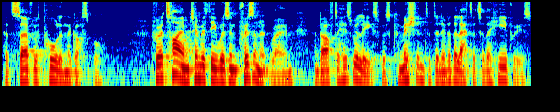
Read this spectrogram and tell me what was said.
had served with Paul in the gospel. For a time, Timothy was in prison at Rome, and after his release was commissioned to deliver the letter to the Hebrews.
